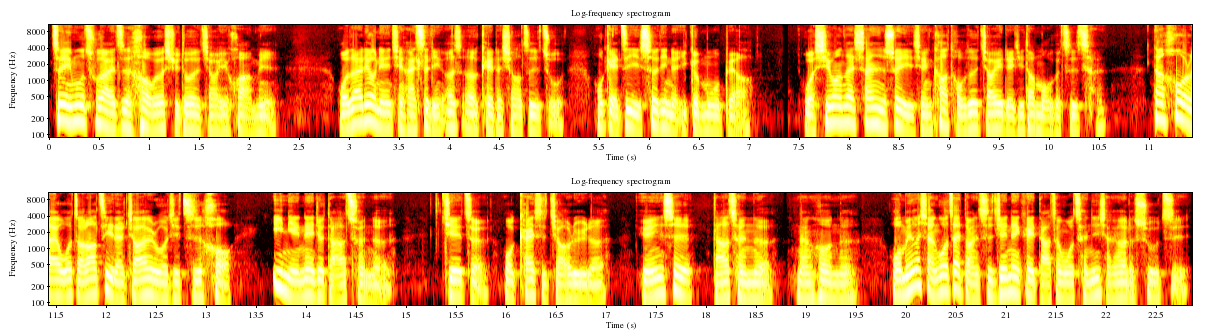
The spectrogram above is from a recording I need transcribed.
这一幕出来之后，我有许多的交易画面。我在六年前还是领二十二 K 的小资族，我给自己设定了一个目标，我希望在三十岁以前靠投资交易累积到某个资产。但后来我找到自己的交易逻辑之后，一年内就达成了。接着我开始焦虑了，原因是达成了，然后呢？我没有想过在短时间内可以达成我曾经想要的数字，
